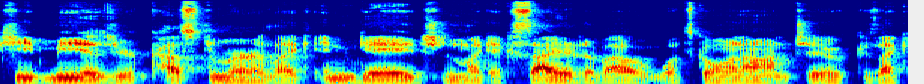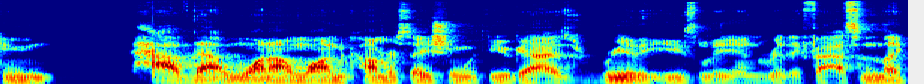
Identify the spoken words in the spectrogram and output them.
keep me as your customer like engaged and like excited about what's going on too, because I can have that one-on-one conversation with you guys really easily and really fast, and like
